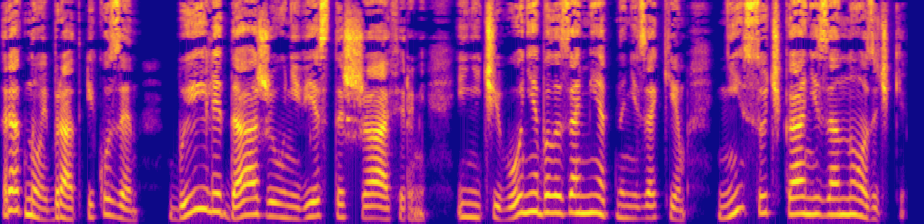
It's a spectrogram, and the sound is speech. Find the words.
родной брат и кузен, были даже у невесты шаферами, и ничего не было заметно ни за кем, ни сучка, ни занозочки.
